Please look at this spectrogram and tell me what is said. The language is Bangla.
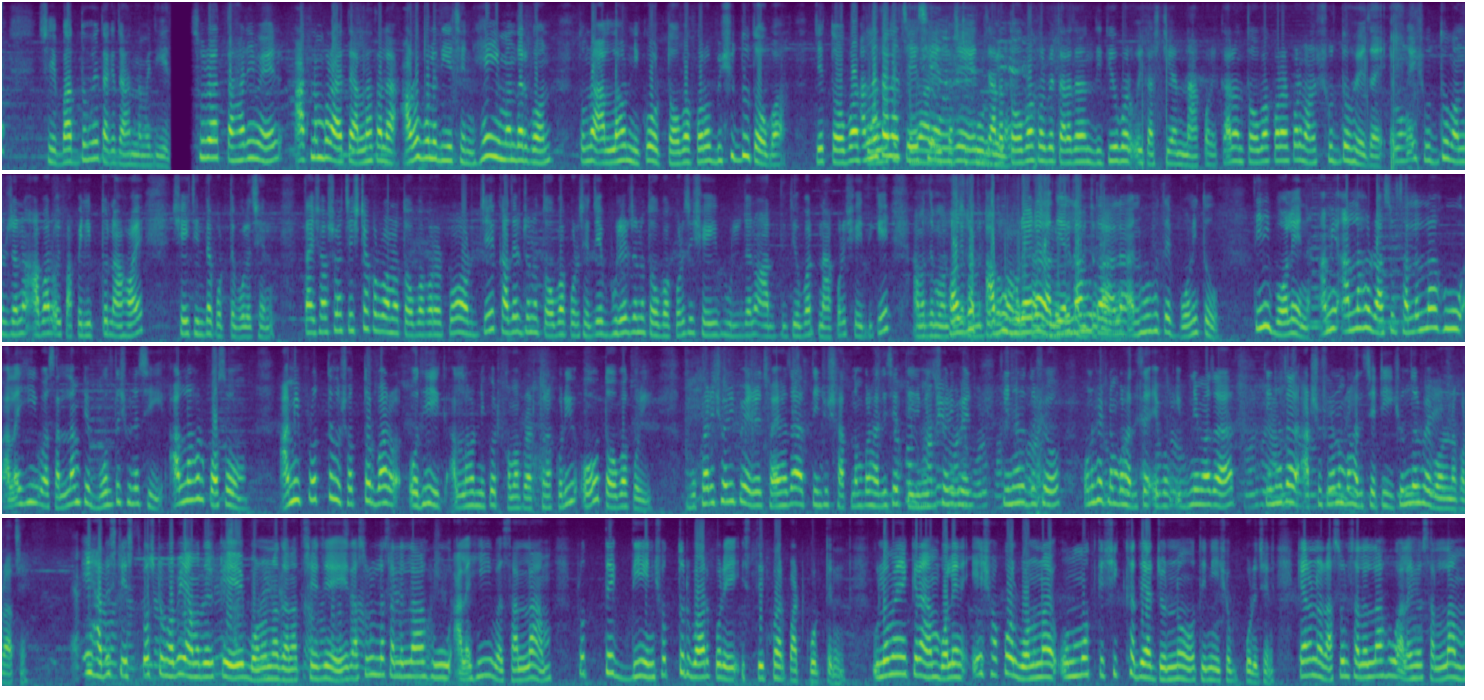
সে বাধ্য হয়ে তাকে জাহান্নামে দিয়ে দেয়। সুরাত তাহারিমের আট নম্বর আয়তে আল্লাহ তালা আরও বলে দিয়েছেন, হে ইমানদারগণ, তোমরা আল্লাহর নিকট তওবা করো, বিশুদ্ধ তওবা। যে তওবা আল্লাহ তালা চেয়েছেন যে যারা তওবা করবে তারা যেন দ্বিতীয়বার ওই কাজটি আর না করে। কারণ তওবা করার পর মানুষ শুদ্ধ হয়ে যায় এবং এই শুদ্ধ মানুষ যেন আবার ওই পাপে লিপ্ত না হয় সেই চিন্তা করতে বলেছেন। তাই সবসময় চেষ্টা করব আমরা তওবা করার পর যে কাজের জন্য তওবা করেছে যে ভুলের জন্য তওবা করেছে সেই ভুল যেন আর দ্বিতীয়বার না করে সেই দিকে আমাদের মন আবু হুরায়রা রাদিয়াল্লাহু তাআলা আনহু হতে বর্ণিত। তিনি বলেন আমি আল্লাহর রাসূল সাল্লাল্লাহু আলাইহি ওয়াসাল্লামকে বলতে শুনেছি আল্লাহর কসম আমি প্রত্যহ সত্তরবার অধিক আল্লাহর নিকট ক্ষমা প্রার্থনা করি ও তওবা করি। বুখারি শরীফের ছয় হাজার তিনশো সাত নম্বর হাদিসে তিরমিজি শরীফের তিন হাজার দুশো উনষাট নম্বর হাদিসে এবং ইবনে মাজার তিন হাজার আটশো ষোলো নম্বর হাদিসে এটি সুন্দরভাবে বর্ণনা করা আছে। এই হাদিসটি স্পষ্টভাবেই আমাদেরকে বর্ণনা জানাচ্ছে যে রাসুলুল্লাহ সাল্লাহু আলহি ওয়াসাল্লাম প্রত্যেক দিন সত্তর বার করে ইস্তিগফার পাঠ করতেন। উলামা একরাম বলেন, এ সকল বর্ণনায় উন্মতকে শিক্ষা দেওয়ার জন্য তিনি এসব করেছেন। কেননা রাসুল সাল্লাহু আলহি সাল্লাম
